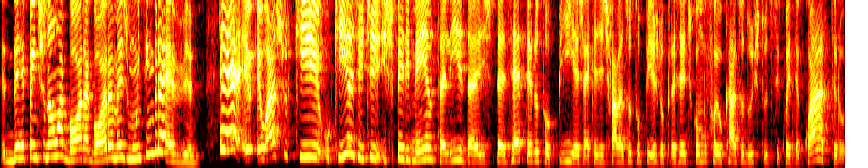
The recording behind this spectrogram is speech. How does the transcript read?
De repente, não agora, agora, mas muito em breve. É, eu, eu acho que o que a gente experimenta ali das, das heterotopias, né, que a gente fala as utopias do presente, como foi o caso do Estudo 54,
